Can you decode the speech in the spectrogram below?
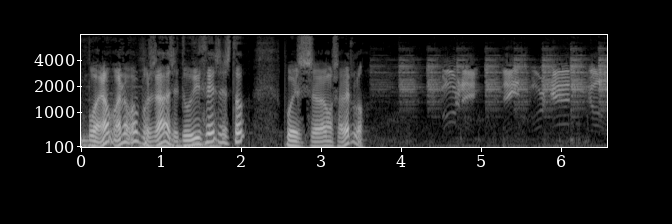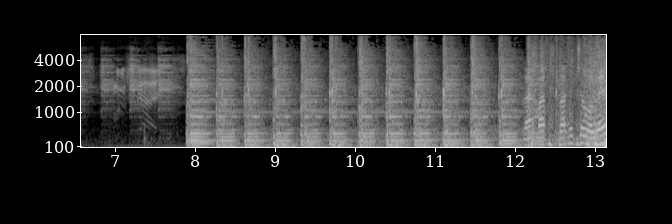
Bueno, bueno, pues nada, si tú dices esto, pues eh, vamos a verlo. Has, me has hecho volver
